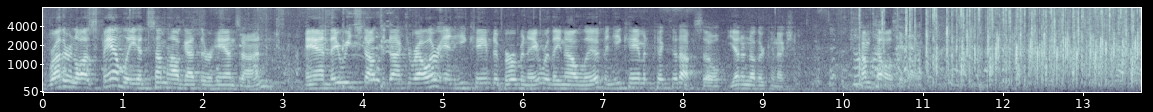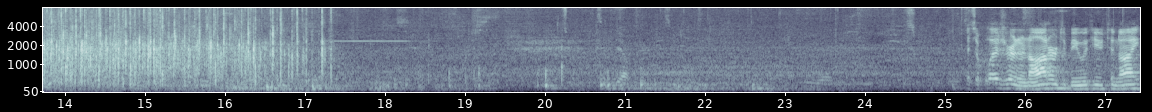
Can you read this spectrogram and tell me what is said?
brother-in-law's family had somehow got their hands on. And they reached out to Dr. Eller, and he came to Bourbonnais, where they now live, and he came and picked it up. So, yet another connection. Come tell us about it. Pleasure and an honor to be with you tonight,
